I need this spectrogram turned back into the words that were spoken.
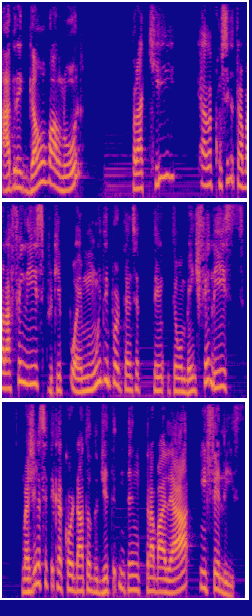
agregar um valor para que ela consiga trabalhar feliz, porque, pô, é muito importante você ter, ter um ambiente feliz. Imagina você ter que acordar todo dia tentando trabalhar infeliz.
